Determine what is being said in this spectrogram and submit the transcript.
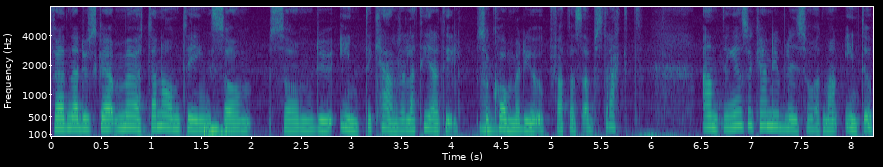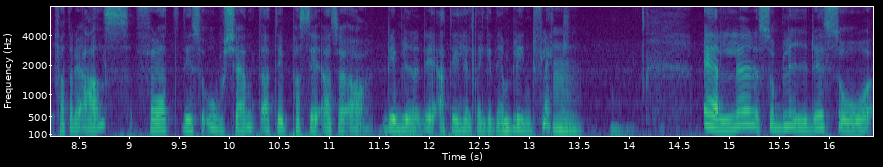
För att när du ska möta någonting som, som du inte kan relatera till så Mm. kommer det att uppfattas abstrakt. Antingen så kan det bli så att man inte uppfattar det alls för att det är så okänt att det, passer, alltså, ja, det, blir, det, att det helt enkelt är en blind fläck. Mm. Eller så blir det så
